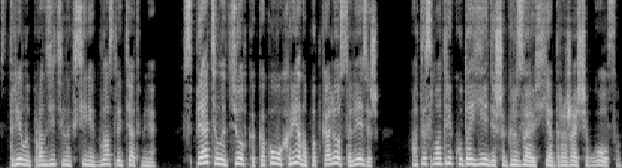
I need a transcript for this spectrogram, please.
Стрелы пронзительных синих глаз летят в меня. «Спятила тетка! Какого хрена под колеса лезешь? А ты смотри, куда едешь!» — огрызаюсь я дрожащим голосом.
